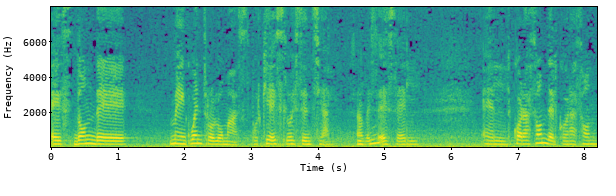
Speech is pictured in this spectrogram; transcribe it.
Es donde me encuentro lo más, porque es lo esencial, ¿sabes? Es el, el corazón del corazón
